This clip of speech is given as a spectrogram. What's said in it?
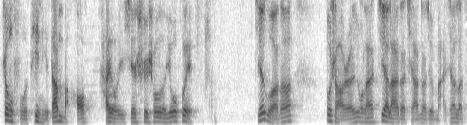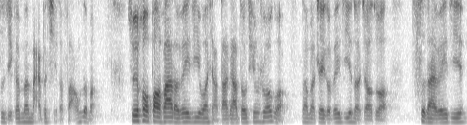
政府替你担保，还有一些税收的优惠，结果呢，不少人用来借来的钱呢，就买下了自己根本买不起的房子嘛。最后爆发的危机，我想大家都听说过。那么这个危机呢，叫做次贷危机。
